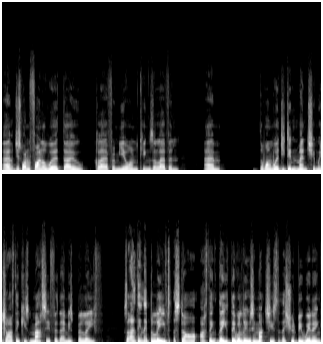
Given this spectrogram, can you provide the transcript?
Uh, just one final word, though, Claire, from you on Kings 11. Um, the one word you didn't mention, which I think is massive for them, is belief. Because I don't think they believed at the start. I think they, they were losing matches that they should be winning,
